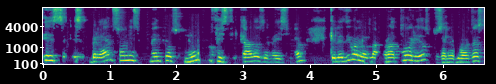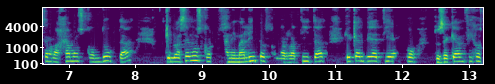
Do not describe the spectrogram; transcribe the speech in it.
es, verdad, son instrumentos muy sofisticados de medición, que les digo en los laboratorios, pues en los laboratorios trabajamos conducta, que lo hacemos con los animalitos, con las ratitas, qué cantidad de tiempo pues, se quedan fijos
